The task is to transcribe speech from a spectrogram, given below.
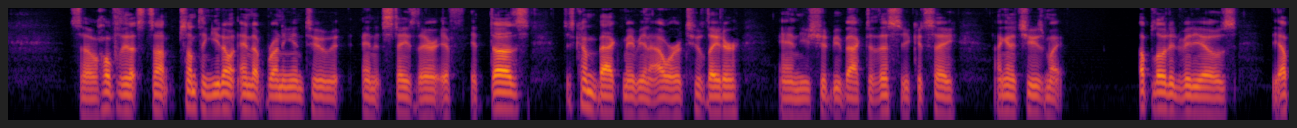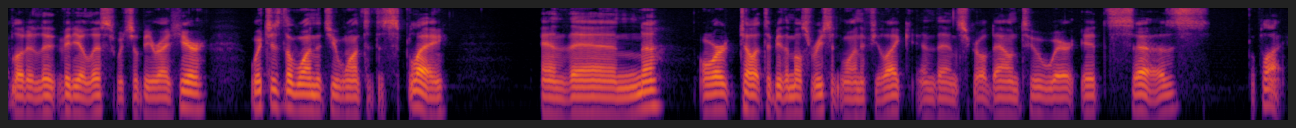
So hopefully that's not something you don't end up running into and it stays there. If it does, just come back maybe an hour or two later and you should be back to this. So you could say, I'm going to choose my uploaded videos, the uploaded li video list, which will be right here, which is the one that you want to display, and then, or tell it to be the most recent one if you like, and then scroll down to where it says apply.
